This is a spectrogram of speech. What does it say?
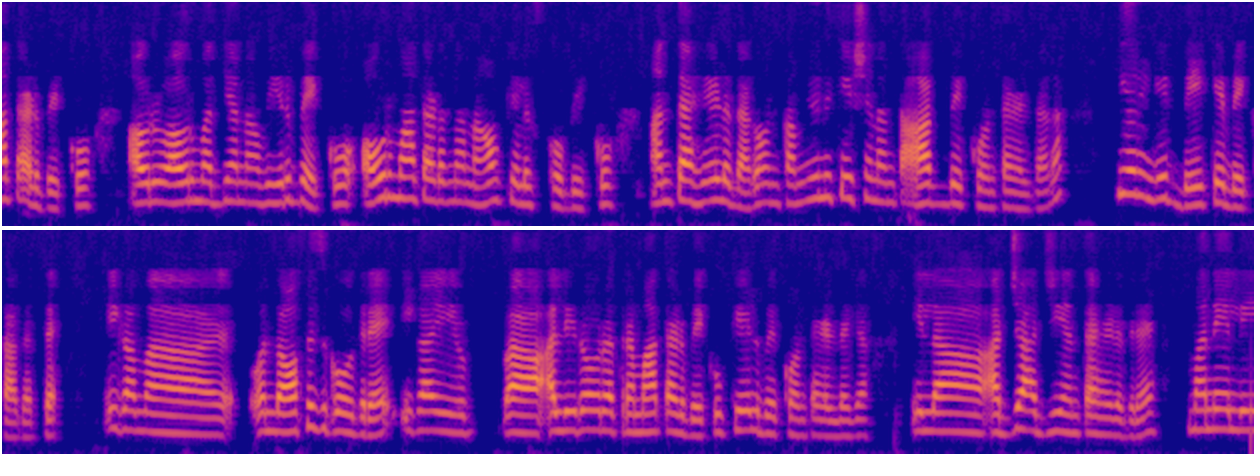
ಮಾತಾಡ್ಬೇಕು. ಅವ್ರು ಅವ್ರ ಮಧ್ಯ ನಾವು ಇರ್ಬೇಕು. ಅವ್ರು ಮಾತಾಡೋದನ್ನ ನಾವು ಕೇಳಿಸ್ಕೋಬೇಕು ಅಂತ ಹೇಳಿದಾಗ ಒಂದು ಕಮ್ಯುನಿಕೇಶನ್ ಅಂತ ಆಗ್ಬೇಕು ಅಂತ ಹೇಳಿದಾಗ ಹಿಯರಿಂಗ್ ಏಡ್ ಬೇಕೇ ಬೇಕಾಗತ್ತೆ. ಈಗ ಮ- ಒಂದು ಆಫೀಸ್ಗೆ ಹೋದ್ರೆ ಈಗ ಅಲ್ಲಿರೋರ ಹತ್ರ ಮಾತಾಡ್ಬೇಕು ಕೇಳ್ಬೇಕು ಅಂತ ಹೇಳಿದಾಗ ಇಲ್ಲ ಅಜ್ಜ ಅಜ್ಜಿ ಅಂತ ಹೇಳಿದ್ರೆ ಮನೆಯಲ್ಲಿ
